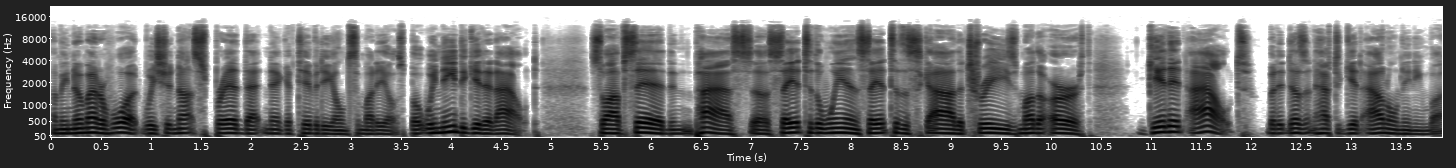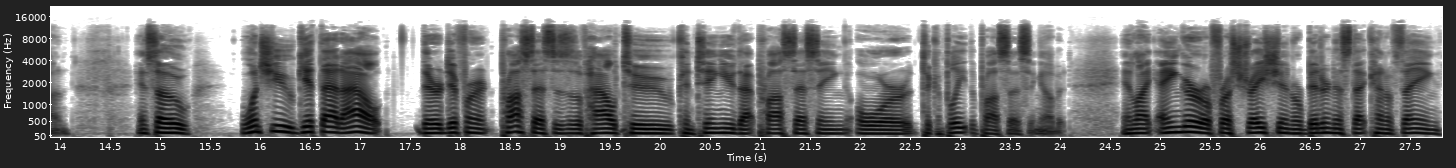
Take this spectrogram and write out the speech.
I mean, no matter what, we should not spread that negativity on somebody else, but we need to get it out. So I've said in the past, uh, say it to the wind, say it to the sky, the trees, Mother Earth. Get it out, but it doesn't have to get out on anyone. And so once you get that out, there are different processes of how to continue that processing or to complete the processing of it. And like anger or frustration or bitterness, that kind of thing,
